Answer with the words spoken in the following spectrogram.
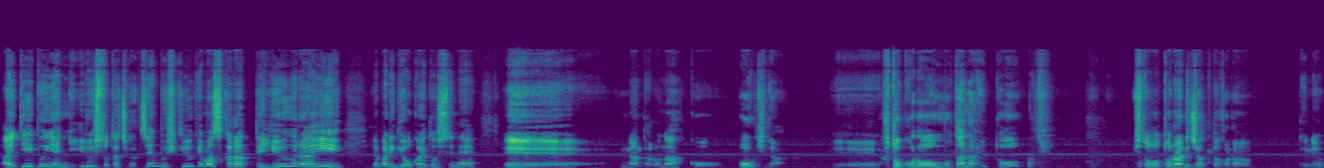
IT 分野にいる人たちが全部引き受けますからっていうぐらい、やっぱり業界としてね、えー、なんだろうな、こう、大きな、えー、懐を持たないと、人を取られちゃったからってね、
